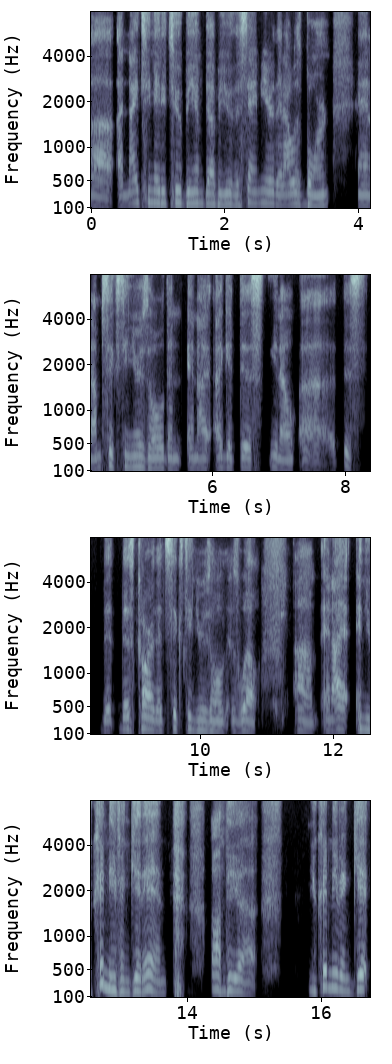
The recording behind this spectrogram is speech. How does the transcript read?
uh, a 1982 BMW, the same year that I was born, and I'm 16 years old, and and I, I get this, you know, uh, this this car that's 16 years old as well, um, and I and you couldn't even get in on the, uh, you couldn't even get,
